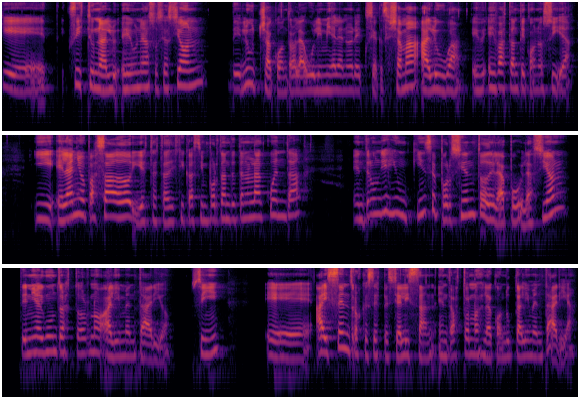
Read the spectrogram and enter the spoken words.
que existe una, eh, una, asociación de lucha contra la bulimia y la anorexia que se llama ALUBA, es, es bastante conocida. Y el año pasado, y esta estadística es importante tenerla en cuenta, entre un 10 y un 15% de la población tenía algún trastorno alimentario, ¿sí? Eh, hay centros que se especializan en trastornos de la conducta alimentaria.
